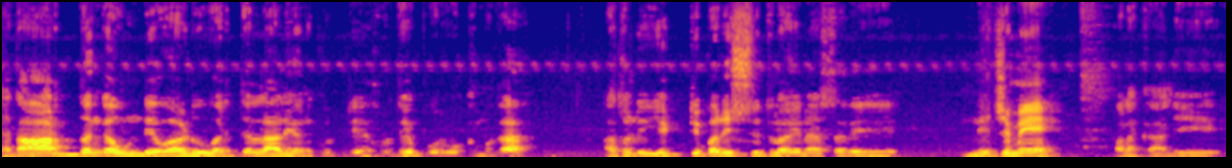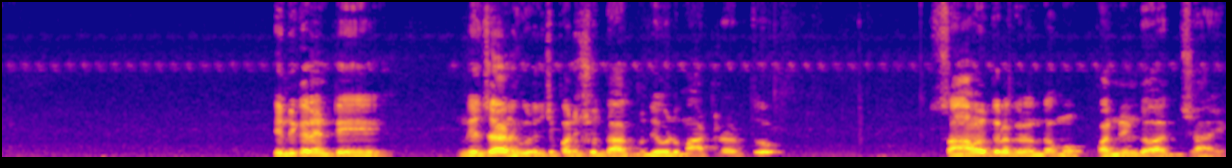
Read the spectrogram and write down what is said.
యథార్థంగా ఉండేవాడు వర్దిల్లాలి అనుకుంటే హృదయపూర్వకముగా అతడు ఎట్టి పరిస్థితుల్లో అయినా సరే నిజమే పలకాలి. ఎందుకనంటే నిజాన్ని గురించి పరిశుద్ధాత్మ దేవుడు మాట్లాడుతూ సామెతల గ్రంథము పన్నెండో అధ్యాయం.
